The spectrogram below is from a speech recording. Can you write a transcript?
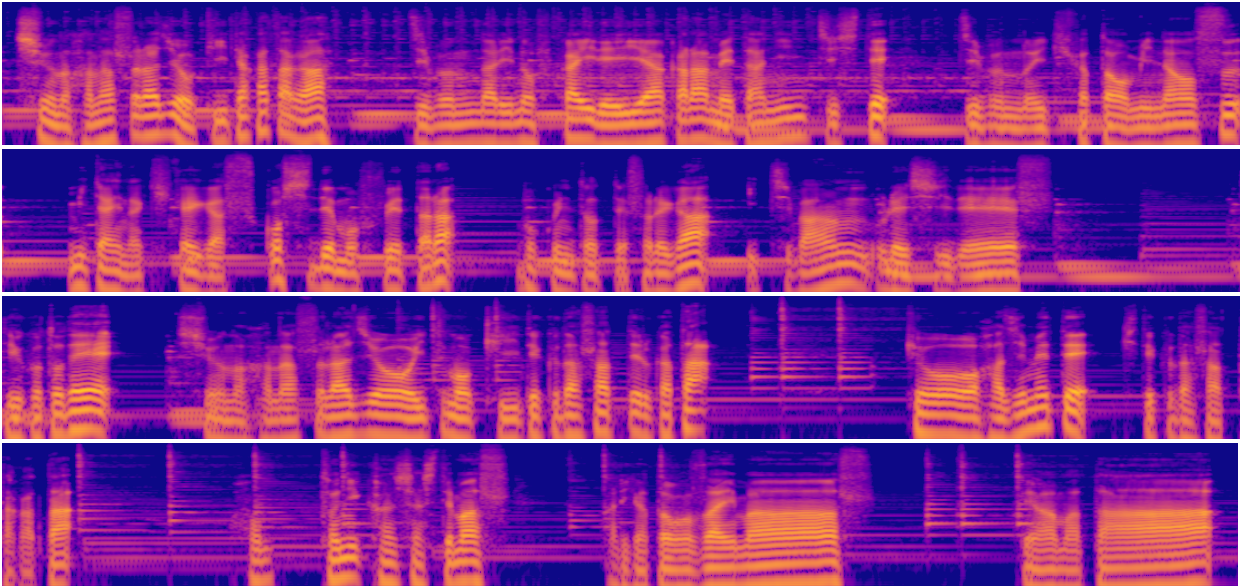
週の話すラジオを聞いた方が自分なりの深いレイヤーからメタ認知して自分の生き方を見直すみたいな機会が少しでも増えたら僕にとってそれが一番嬉しいです。ということで、週の話すラジオをいつも聞いてくださってる方、今日初めて来てくださった方、本当に感謝してます。ありがとうございます。ではまた。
